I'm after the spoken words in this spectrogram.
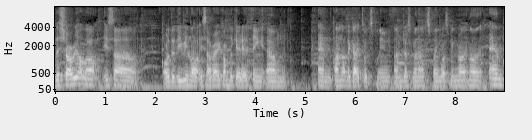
the Sharia law is a or the divine law is a very complicated thing. Um, and I'm not the guy to explain. I'm just gonna explain what's been going on, and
